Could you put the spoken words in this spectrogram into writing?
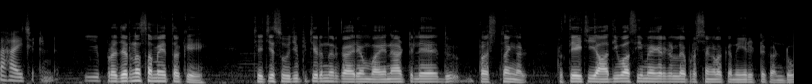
സഹായിച്ചിട്ടുണ്ട്. ഈ പ്രചരണ സമയത്തൊക്കെ ചേച്ചി സൂചിപ്പിച്ചിരുന്നൊരു കാര്യം വയനാട്ടിലെ പ്രശ്നങ്ങൾ പ്രത്യേകിച്ച് ഈ ആദിവാസി മേഖലകളിലെ പ്രശ്നങ്ങളൊക്കെ നേരിട്ട് കണ്ടു.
